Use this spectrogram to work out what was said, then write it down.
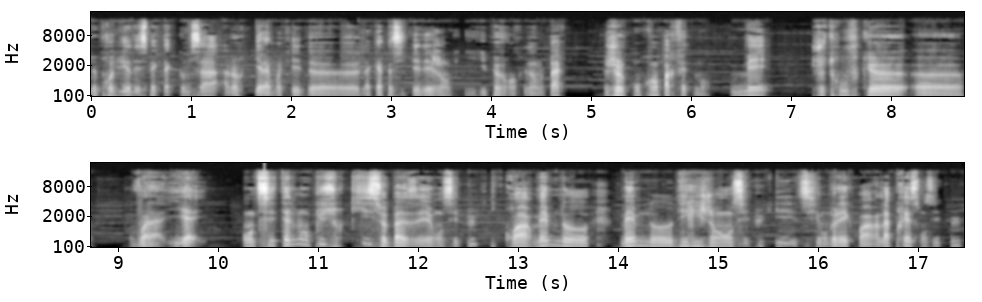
de produire des spectacles comme ça, alors qu'il y a la moitié de, la capacité des gens qui, qui peuvent rentrer dans le parc. Je le comprends parfaitement, mais je trouve que euh, voilà, il y a on ne sait tellement plus sur qui se baser, on ne sait plus qui croire, même nos, même nos dirigeants, on ne sait plus qui, si on doit les croire. La presse, on ne sait plus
